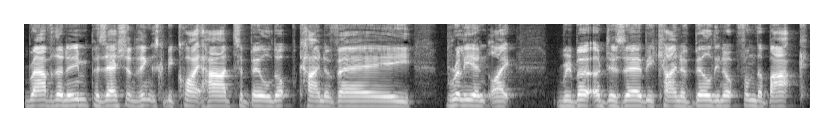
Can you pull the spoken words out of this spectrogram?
rather than in possession. I think it's going to be quite hard to build up kind of a brilliant like Roberto De Zerbi kind of building up from the back,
